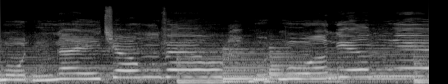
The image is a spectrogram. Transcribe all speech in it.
một ngày trong veo một mùa nghiêng nghiêng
